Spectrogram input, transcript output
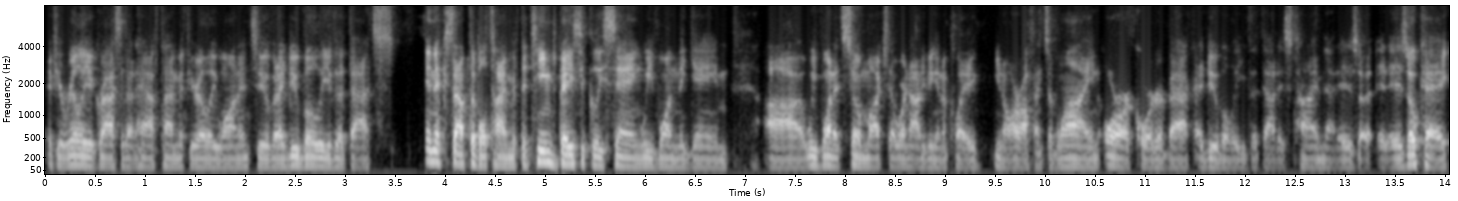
if you're really aggressive at halftime, if you really wanted to. But I do believe that that's an acceptable time if the team's basically saying we've won the game uh, we've won it so much that we're not even going to play, you know, our offensive line or our quarterback. I do believe that that is time. That is, uh, it is okay.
